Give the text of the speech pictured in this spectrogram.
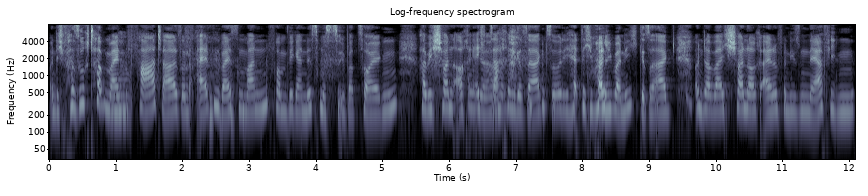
Und ich versucht habe, meinen ja. Vater, so einen alten weißen Mann, vom Veganismus zu überzeugen, habe ich schon auch echt ja. Sachen gesagt, so, die hätte ich mal lieber nicht gesagt. Und da war ich schon auch eine von diesen nervigen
